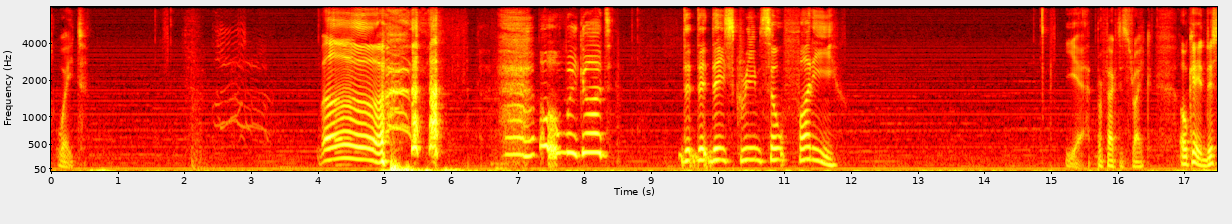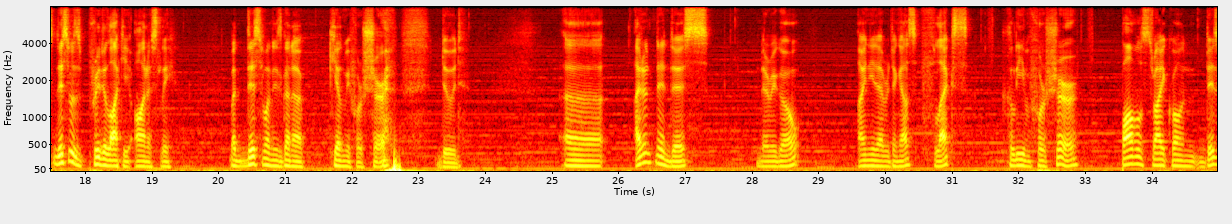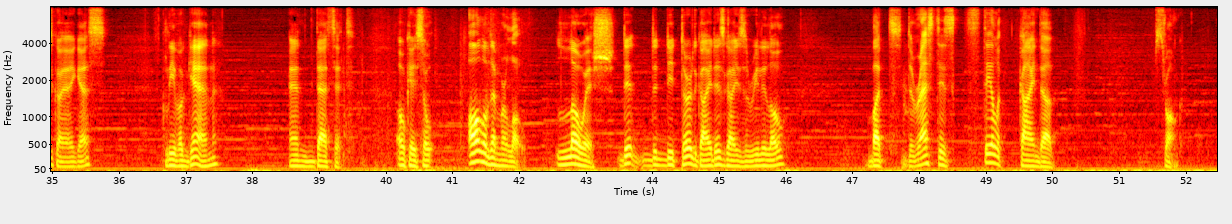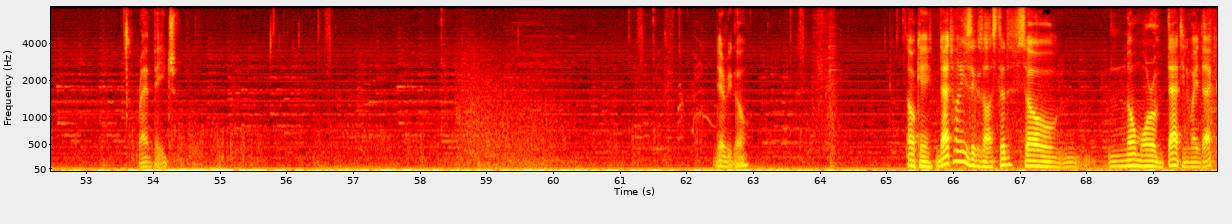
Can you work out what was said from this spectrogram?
Wait. Oh! oh my god! They, they, they scream so funny. Yeah, perfected strike. Okay, this this was pretty lucky, honestly. But this one is gonna kill me for sure, dude. Uh, I don't need this. There we go. I need everything else. Flex, cleave for sure. Pommel strike on this guy, I guess. Cleave again and that's it. Okay, so all of them are low. Lowish. The, the, the third guy, this guy is really low. But the rest is still kinda strong. Rampage. There we go. Okay, that one is exhausted, so no more of that in my deck.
